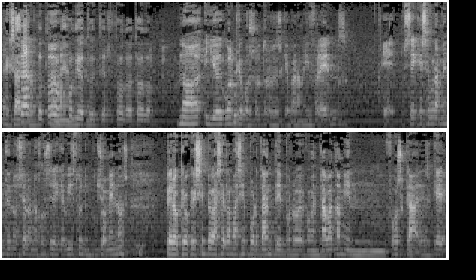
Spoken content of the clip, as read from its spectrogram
Exacto. Exacto, todo también, jodió sí. Twitter, todo, todo. No, y yo igual que vosotros, es que para mí Friends, eh, sé que seguramente no sea la mejor serie que he visto, ni mucho menos, pero creo que siempre va a ser la más importante, por lo que comentaba también Fosca, es que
